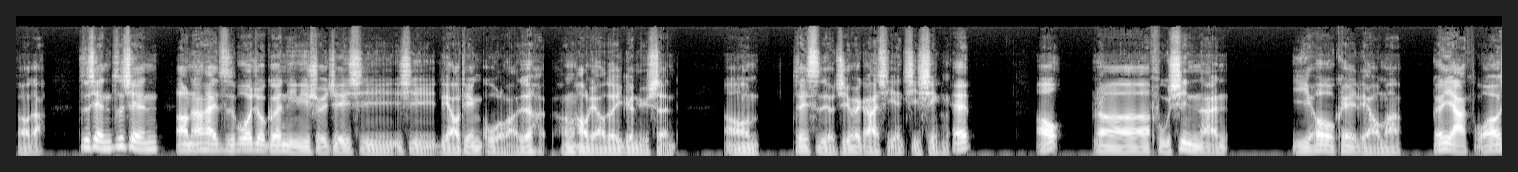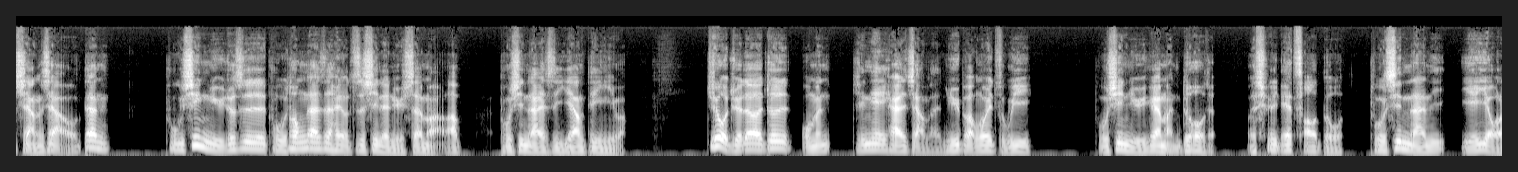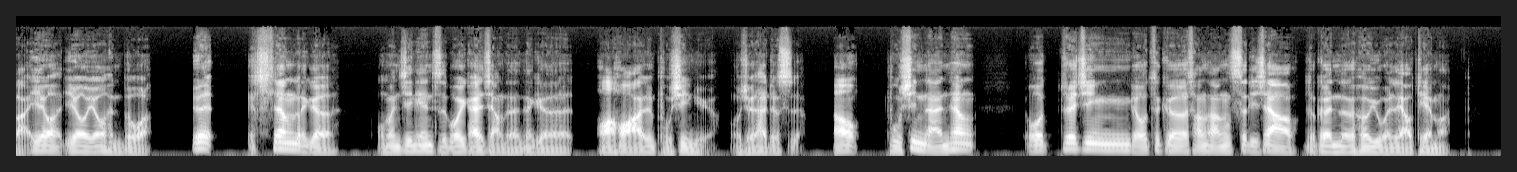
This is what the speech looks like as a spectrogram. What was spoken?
好大。之前之前老男孩直播就跟妮妮学姐一起一起聊天过了嘛，就很很好聊的一个女生。然后这次有机会跟她一起即兴，哎。好，呃，普信男以后可以聊吗？可以啊，我想一下。但普信女就是普通但是很有自信的女生嘛，啊，普信男是一样定义嘛。其实我觉得就是我们今天一开始讲的女本位主义，普信女应该蛮多的，我觉得应该超多。普信男也有啦，也有也有有很多啊。因为像那个我们今天直播一开始讲的那个花花，就普信女啊，我觉得她就是。然后普信男像。我最近有这个常常私底下就跟那个何宇文聊天嘛，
